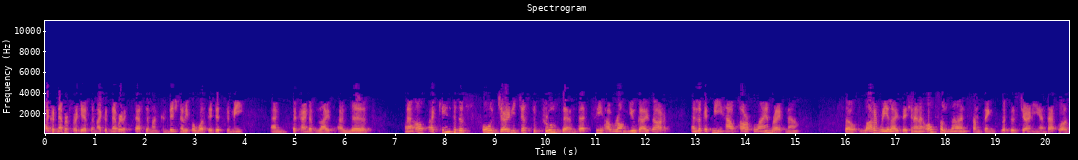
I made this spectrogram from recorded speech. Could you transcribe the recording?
I could never forgive them. I could never accept them unconditionally for what they did to me and the kind of life I lived. And I, I came to this whole journey just to prove them that see how wrong you guys are and look at me, how powerful I am right now. So a lot of realization and I also learned something with this journey and that was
